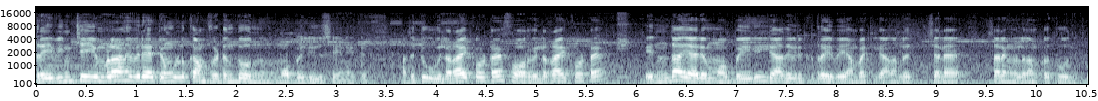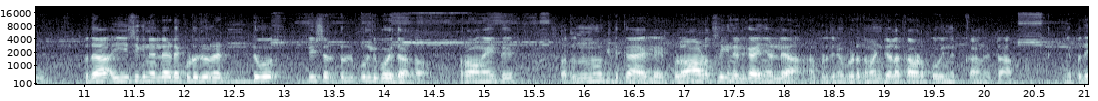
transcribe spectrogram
ഡ്രൈവിംഗ് ചെയ്യുമ്പോഴാണ് ഇവർ ഏറ്റവും കൂടുതൽ കംഫർട്ട് എന്ന് തോന്നുന്നത് മൊബൈൽ യൂസ് ചെയ്യാനായിട്ട്. അത് ടൂ വീലർ ആയിക്കോട്ടെ ഫോർ വീലർ ആയിക്കോട്ടെ എന്തായാലും മൊബൈൽ ഇല്ലാതെ ഇവർക്ക് ഡ്രൈവ് ചെയ്യാൻ പറ്റില്ല എന്നുള്ള ചില സ്ഥലങ്ങളിൽ നമുക്ക് തോന്നിപ്പോകും. ഇപ്പോൾ ഇതാ ഈ സിഗ്നലിന്റെ ഇടയ്ക്ക് ഒരു റെഡ് ടീഷർട്ട് ഒരു പുള്ളി പോയതാണ്ടോ? റോങ് ആയിട്ട്. അപ്പോൾ അതൊന്നും നോക്കിയിട്ട് കാര്യമില്ല. ഇപ്പോഴും അവിടുത്തെ സിഗ്നൽ കഴിഞ്ഞില്ല അപ്പോഴത്തേനും ഇവിടുന്ന് വണ്ടികളൊക്കെ അവിടെ പോയി നിൽക്കാണ് കേട്ടോ ഇനിയിപ്പോൾ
